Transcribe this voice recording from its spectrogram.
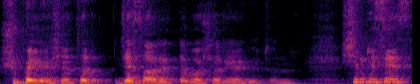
şüphe yaşatır, cesarette başarıya götürür. Şimdi siz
